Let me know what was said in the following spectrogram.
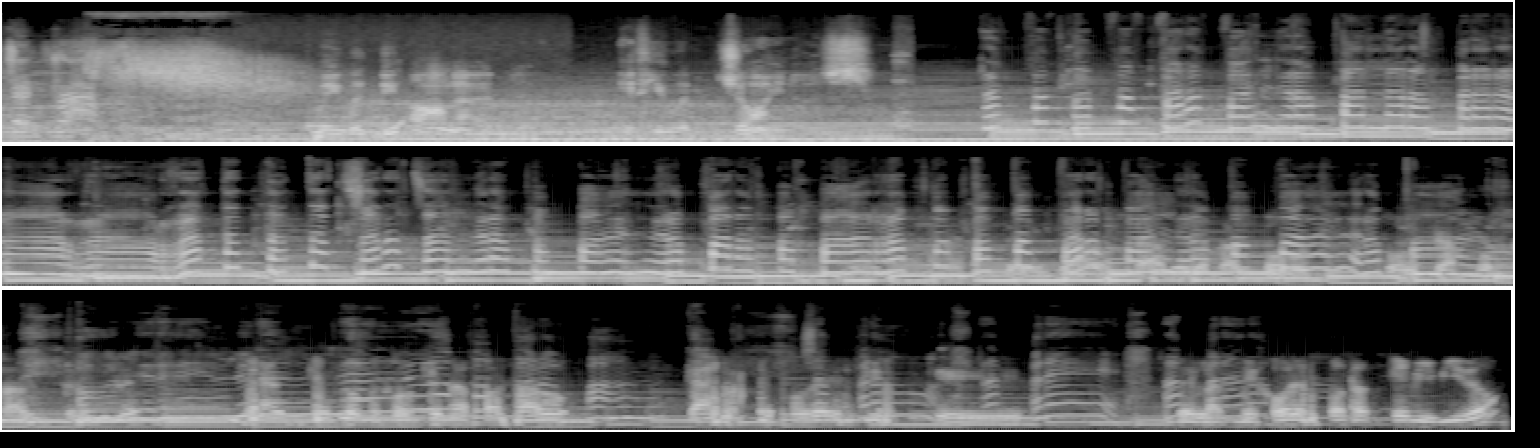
It's a trap! We would be honored if you would join us. Casi te puedo decir que de las mejores cosas que he vivido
